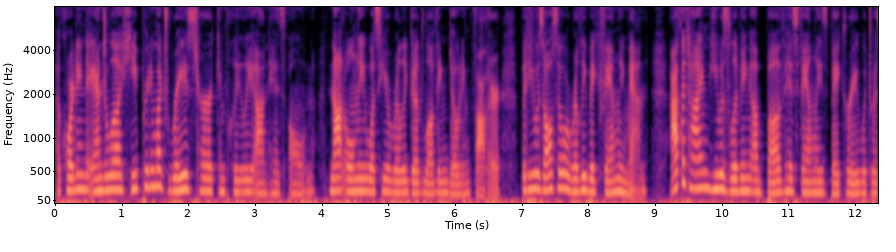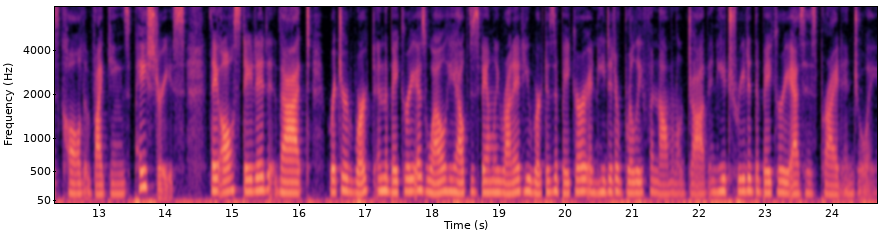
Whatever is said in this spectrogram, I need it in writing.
According to Angela, he pretty much raised her completely on his own. Not only was he a really good, loving, doting father, but he was also a really big family man. At the time, he was living above his family's bakery, which was called Vikings Pastries. They all stated that Richard worked in the bakery as well. He helped his family run it. He worked as a baker and he did a really phenomenal job and he treated the bakery as his pride and joy.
